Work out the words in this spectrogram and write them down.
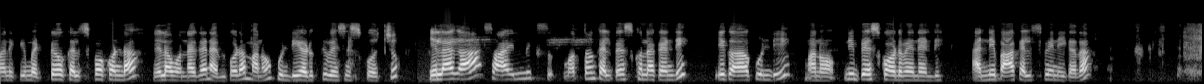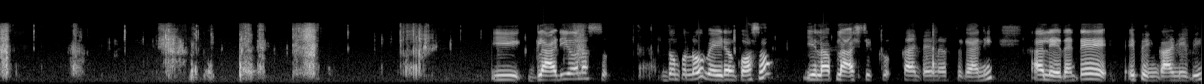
మనకి మట్టితో కలిసిపోకుండా ఇలా ఉన్నా కానీ అవి కూడా మనం కుండీ అడుక్కి వేసేసుకోవచ్చు. ఇలాగా సాయిల్ మిక్స్ మొత్తం కలిపేసుకున్నాకండి. ఇక కుండీ మనం నింపేసుకోవడమేనండి. అన్నీ బాగా కలిసిపోయినాయి కదా. ఈ గ్లాడియోలస్ దుంపలు వేయడం కోసం ఇలా ప్లాస్టిక్ కంటైనర్స్ కానీ లేదంటే ఈ పింగాణివి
